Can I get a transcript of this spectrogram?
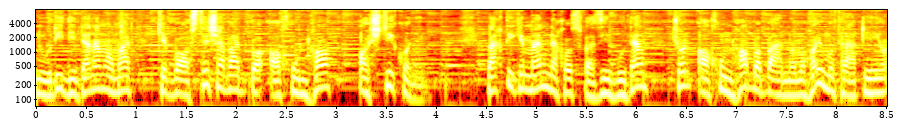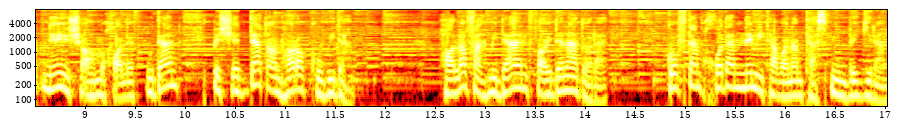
نوری دیدنم آمد که واسطه شود با آخونها آشتی کنیم. وقتی که من نخست وزیر بودم چون آخونها با برنامه های مترقیانه شاه مخالف بودند به شدت آنها را کوبیدم. حالا فهمیدند فایده ندارد. گفتم خودم نمی‌توانم تصمیم بگیرم.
